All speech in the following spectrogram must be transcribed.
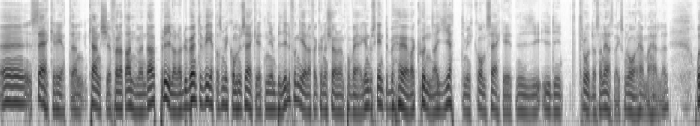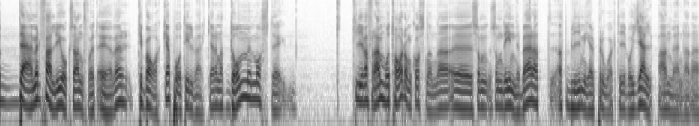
eh, säkerheten kanske för att använda prylarna. Du behöver inte veta så mycket om hur säkerheten i en bil fungerar för att kunna köra den på vägen. Du ska inte behöva kunna jättemycket om säkerheten i, i ditt trådlösa nätverk som du har hemma heller. Och därmed faller ju också ansvaret över tillbaka på tillverkaren att de måste kliva fram och ta de kostnaderna eh, som, som det innebär att, att bli mer proaktiv och hjälpa användarna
